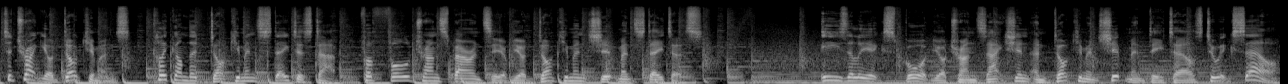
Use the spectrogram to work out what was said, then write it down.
To track your documents, click on the Document Status tab for full transparency of your document shipment status. Easily export your transaction and document shipment details to Excel.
